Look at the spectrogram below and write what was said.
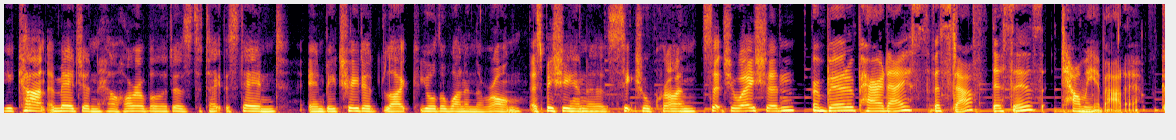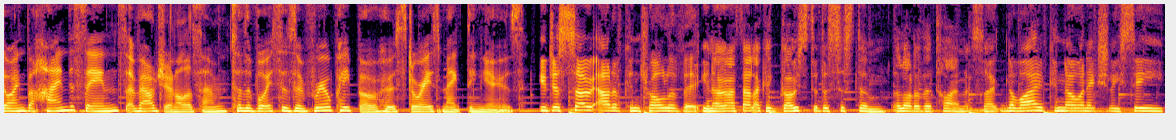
You can't imagine how horrible it is to take the stand and be treated like you're the one in the wrong, especially in a sexual crime situation. From Bird of Paradise for Stuff, this is Tell Me About It. Going behind the scenes of our journalism to the voices of real people whose stories make the news. You're just so out of control of it. You know, I felt like a ghost of the system a lot of the time. It's like, no, why can no one actually see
